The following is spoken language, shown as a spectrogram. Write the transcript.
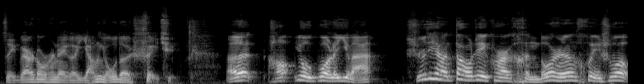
嘴边都是那个羊油的睡去。呃，好，又过了一晚。实际上到这块，很多人会说，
